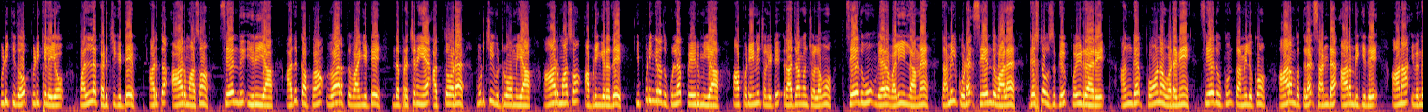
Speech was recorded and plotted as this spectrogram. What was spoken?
பிடிக்குதோ பிடிக்கலையோ? பல்ல கடிச்சுக்கிட்டு அடுத்த ஆறு மாதம் சேர்ந்து இரியா. அதுக்கப்புறம் விவரத்து வாங்கிட்டு இந்த பிரச்சனையை அத்தோட முடிச்சு விட்டுருவோமையா. ஆறு மாதம் அப்படிங்கிறது இப்படிங்கிறதுக்குள்ள பெருமையா அப்படின்னு சொல்லிட்டு ராஜாங்கம் சொல்லவும் சேதுவும் வேற வழி இல்லாமல் தமிழ் கூட சேர்ந்து வாழ கெஸ்ட் ஹவுஸுக்கு போயிடுறாரு. அங்கே போன உடனே சேதுவுக்கும் தமிழுக்கும் ஆரம்பத்தில் சண்டை ஆரம்பிக்குது. ஆனால் இவங்க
